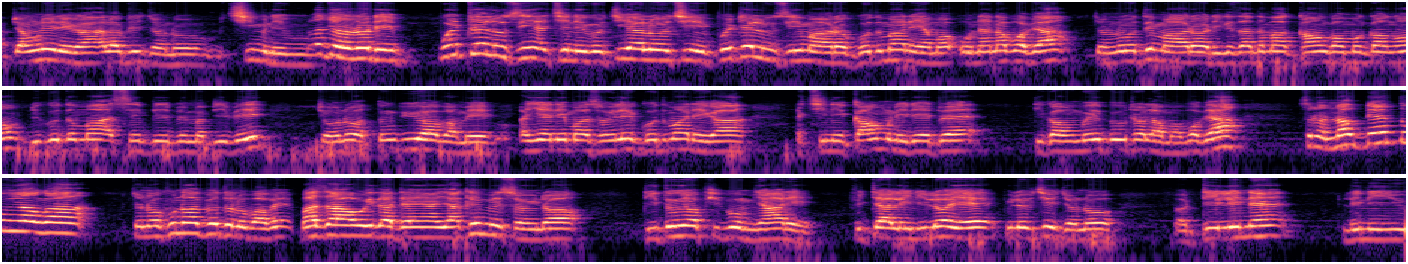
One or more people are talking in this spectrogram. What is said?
အပြောင်းလေးတွေကအဲ့လောက်ထိကျွန်တော်တို့ချိမနေဘူးအဲ့ကျွန်တော်တို့ဒီပွဲထွက်လူစင်းအခြေအနေကိုကြည့်ရလို့ချင်းပွဲထွက်လူစင်းမှာတော့ဂိုသမနေရာမှာအိုနာနာပေါ့ဗျာကျွန်တော်တို့အစ်မှာတော့ဒီကစားသမားကောင်းကောင်းမကောင်းကောင်းဒီဂိုသမအဆင်ပြေပြေမပြေပြေကျွန်တော်တို့အသုံးပြုရပါမယ်အရင်နေမှာဆိုရင်လေဂိုသမတွေကအချင်းနေကောင်းမနေတဲ့အတွက်ဒီကောင်ပဲပြုတ်ထွက်လာမှာပေါ့ဗျာဆိုတော့နောက်တန်း၃ယောက်ကကျွန်တော်ခုနပြောသလိုပါပဲဘာသာဝိဒါဒန်ယာရခဲ့မယ်ဆိုရင်တော့ဒီ၃ယောက်ဖြစ်ဖို့များတယ်ဗီတာလင်ဒီလော့ရဲ့ပြီးလို့ရှိရင်ကျွန်တော်ဒီလင်းနဲ့လီနီယူ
